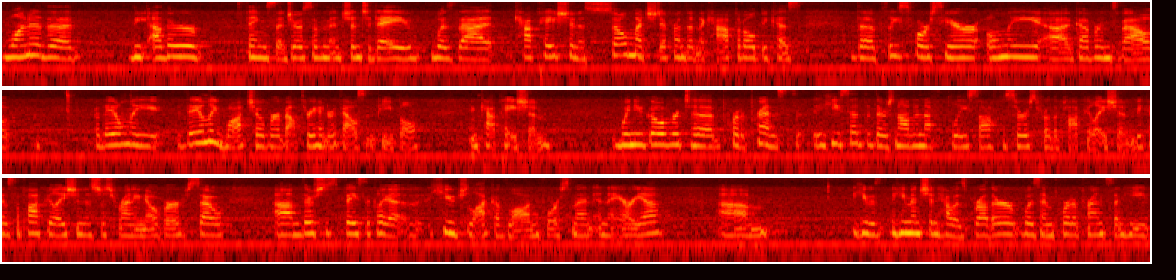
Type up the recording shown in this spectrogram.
one of the, the other things that Joseph mentioned today was that Cap-Haïtien is so much different than the capital because the police force here only uh, governs about, or they only they only watch over about 300,000 people in Cap when you go over to Port-au-Prince, he said that there's not enough police officers for the population because the population is just running over. So um, there's just basically a huge lack of law enforcement in the area. Um, he was he mentioned how his brother was in Port-au-Prince and he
